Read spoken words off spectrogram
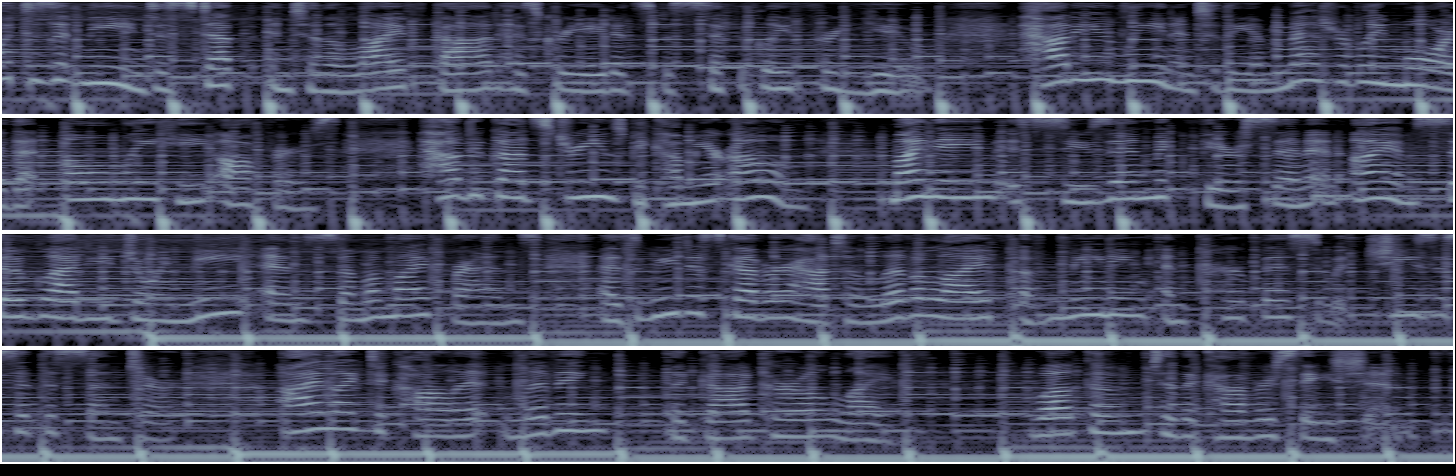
What does it mean to step into the life God has created specifically for you? How do you lean into the immeasurably more that only He offers? How do God's dreams become your own? My name is Susan McPherson, and I am so glad you joined me and some of my friends as we discover how to live a life of meaning and purpose with Jesus at the center. I like to call it living the God Girl life. Welcome to the conversation.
